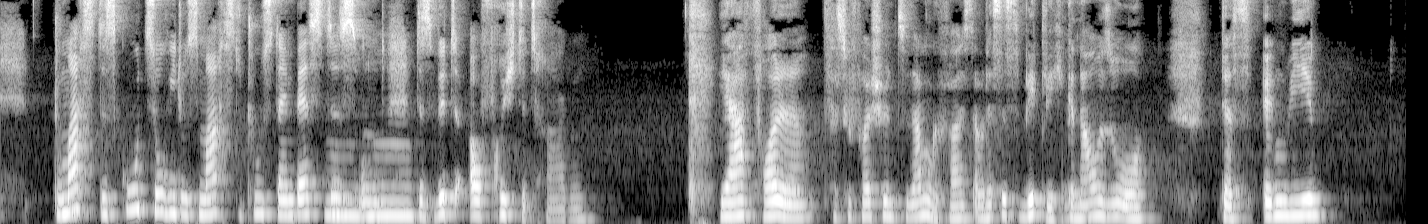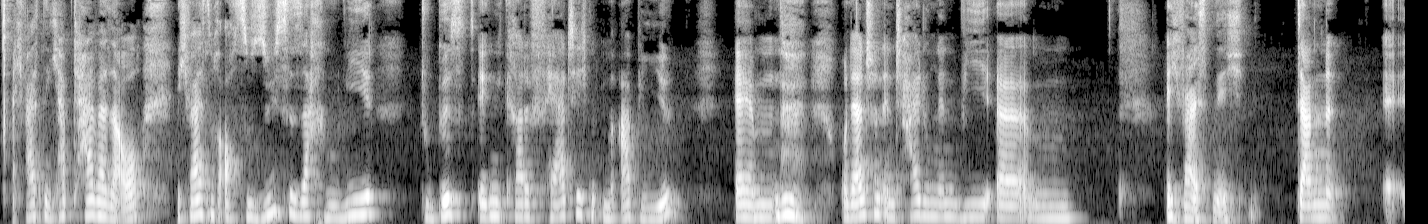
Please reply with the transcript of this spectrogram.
du machst es gut so, wie du es machst, du tust dein Bestes und Mhm. das wird auch Früchte tragen. Ja, voll. Das hast du voll schön zusammengefasst. Aber das ist wirklich genau so. Dass irgendwie, ich weiß nicht, ich habe teilweise auch, ich weiß noch auch so süße Sachen wie, du bist irgendwie gerade fertig mit dem Abi. Ähm, und dann schon Entscheidungen wie, ähm, ich weiß nicht, dann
